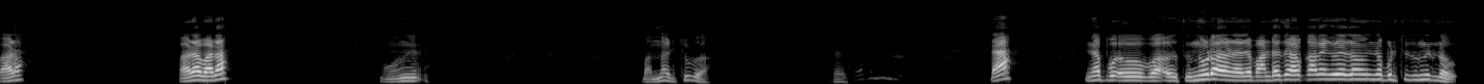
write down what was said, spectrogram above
വാടാ. വാടാ വാടാ. മൂന്ന്. വന്ന് അടിച്ചുവിടുക ഡാ. ഇന്നെ തിന്നൂടാ. പണ്ടത്തെ ആൾക്കാരെങ്കിലും എല്ലാം ഇന്നെ പിടിച്ച് തിന്നിട്ടുണ്ടാവും.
